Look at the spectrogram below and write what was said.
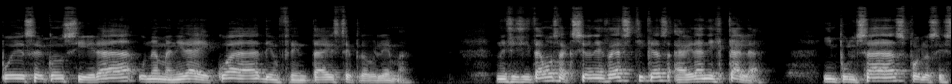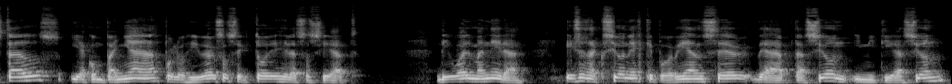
puede ser considerada una manera adecuada de enfrentar este problema. Necesitamos acciones drásticas a gran escala, impulsadas por los estados y acompañadas por los diversos sectores de la sociedad. De igual manera, esas acciones que podrían ser de adaptación y mitigación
